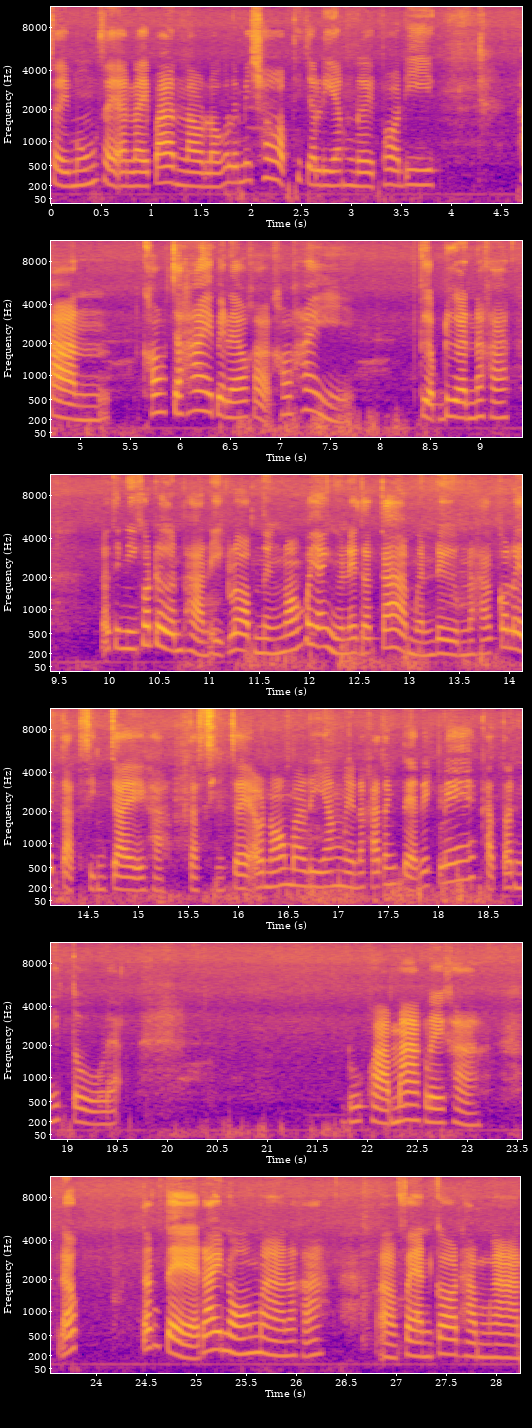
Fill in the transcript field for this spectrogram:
ใส่มุ้งใส่อะไรบ้านเรา เราก็เลยไม่ชอบที่จะเลี้ยงเลยพอดี ผ่านเขาจะให้ไปแล้วค่ะ เขาให้เกือบเดือนนะคะ แล้วทีนี้ก็เดินผ่านอีกรอบหนึ่งน้องก็ยังอยู่ในตะกร้าเหมือนเดิมนะคะ ก็เลยตัดสินใจค่ะ ตัดสินใจเอาน้องมาเลี้ยงเลยนะคะ ตั้งแต่เล็กๆค่ะตอนนี้โตแล้วรู้ความมากเลยค่ะ แล้วตั้งแต่ได้น้องมานะคะ แฟนก็ทำงาน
